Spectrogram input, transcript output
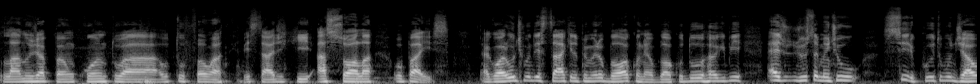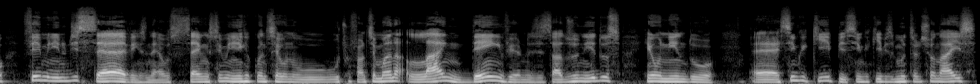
lá no Japão quanto ao tufão, a tempestade que assola o país. Agora, o último destaque do primeiro bloco, né, o bloco do rugby, é ju- justamente o circuito mundial feminino de Sevens, né, o Sevens feminino que aconteceu no último final de semana lá em Denver, nos Estados Unidos, reunindo eh, cinco equipes, cinco equipes muito tradicionais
